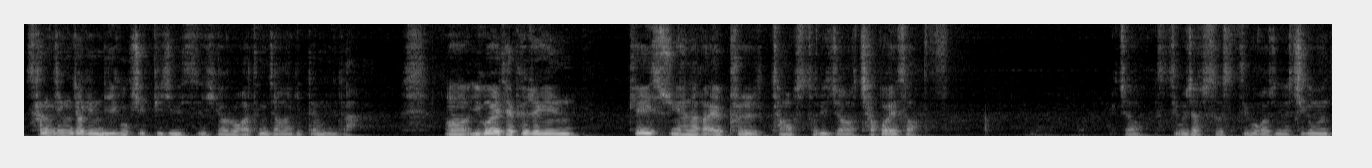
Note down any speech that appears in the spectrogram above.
상징적인 미국식 비즈니스 히어로가 등장하기 때문이다. 어, 이거의 대표적인 케이스 중에 하나가 애플 창업 스토리죠. 차고에서. 그죠? 스티브 잡스, 스티브 워즈니악 지금은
